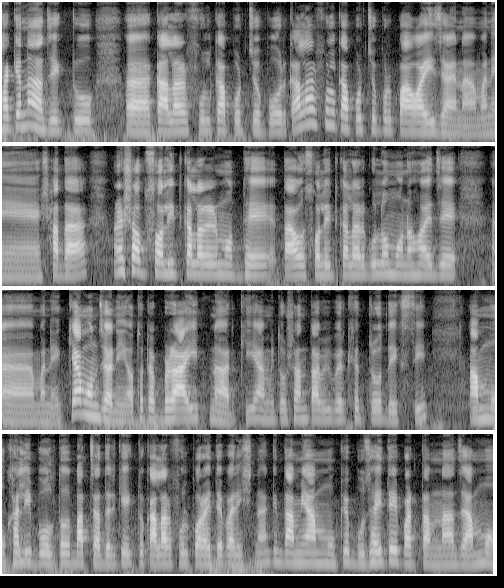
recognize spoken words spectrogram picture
থাকে না যে একটু কালারফুল কাপড় চোপড় কালারফুল কাপড় চোপড় পাওয়াই যায় না মানে সাদা মানে সব সলিড কালারের মধ্যে, তাও সলিড কালারগুলো মনে হয় যে মানে কেমন জানি অতটা ব্রাইট না আর কি। আমি তো শান্ত আবিবের ক্ষেত্রেও দেখছি। আম্মু খালি বলতো, বাচ্চাদেরকে একটু কালারফুল পরাইতে পারিস না। কিন্তু আমি আম্মুকে বুঝাইতেই পারতাম না যে, আম্মু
